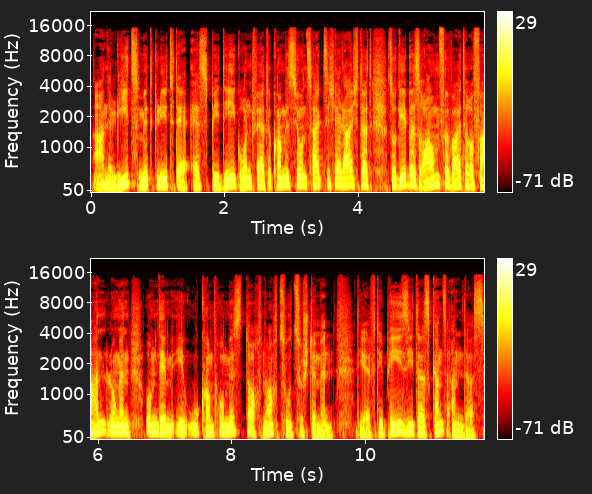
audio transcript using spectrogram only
Arne Lietz, Mitglied der SPD-Grundwertekommission, zeigt sich erleichtert. So gebe es Raum für weitere Verhandlungen, um dem EU-Kompromiss doch noch zuzustimmen. Die FDP sieht das ganz anders.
